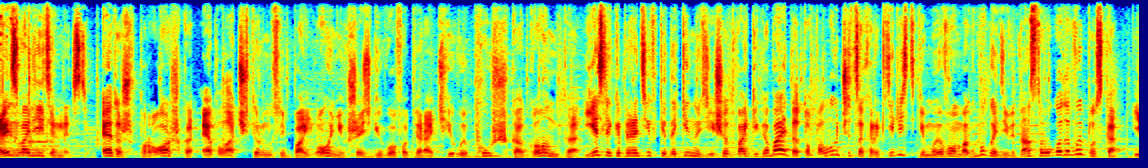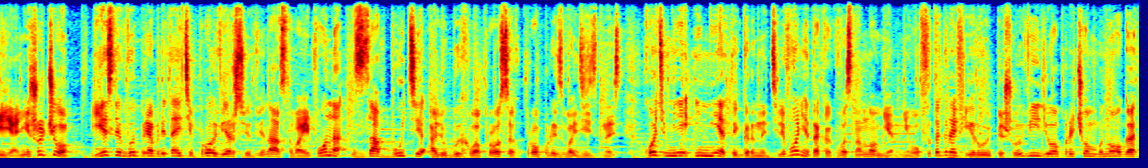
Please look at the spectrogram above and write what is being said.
Производительность. Это ж прошка, Apple A14 Bionic, 6 гигов оперативы, пушка, гонка. Если к оперативке докинуть еще 2 гигабайта, то получится характеристики моего MacBook 19 года выпуска. И я не шучу. Если вы приобретаете Pro версию 12 iPhone, забудьте о любых вопросах про производительность. Хоть у меня и нет игр на телефоне, так как в основном я на него фотографирую, пишу видео, причем много,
